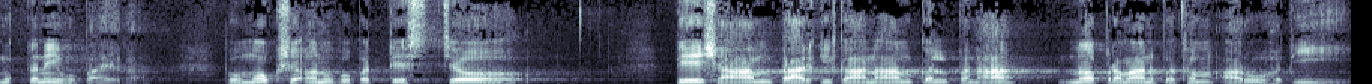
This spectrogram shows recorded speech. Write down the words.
मुक्त नहीं हो पाएगा। तो मोक्ष अनुपत्तिश्च तेषाम तार्किका नाम कल्पना न प्रमाण प्रथम आरोहती।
